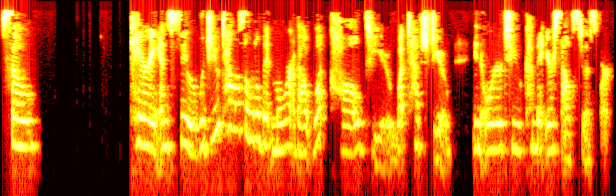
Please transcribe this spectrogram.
So Carrie and Sue, would you tell us a little bit more about what called to you, what touched you in order to commit yourselves to this work?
